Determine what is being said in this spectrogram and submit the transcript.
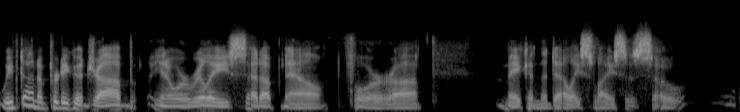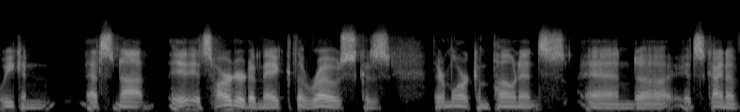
we've done a pretty good job you know we're really set up now for uh, making the deli slices so we can that's not it's harder to make the roast because there are more components and uh, it's kind of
